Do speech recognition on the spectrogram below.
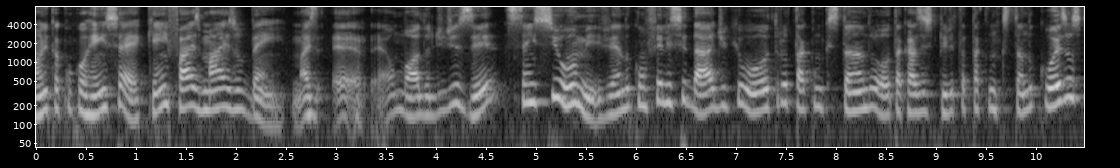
A única concorrência é quem faz mais o bem. Mas é, é um modo de dizer sem ciúme, vendo com felicidade que o outro está conquistando, a outra casa espírita está conquistando coisas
